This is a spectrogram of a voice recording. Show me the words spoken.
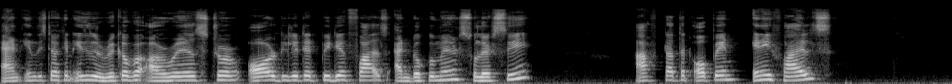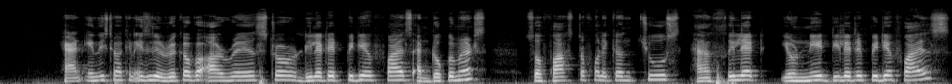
And in this time I can easily recover or restore all deleted PDF files and documents. So let's see. After that open any files. And in this time I can easily recover or restore deleted PDF files and documents so first of all you can choose and select your need deleted pdf files.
